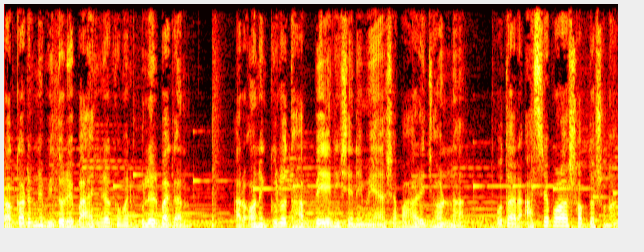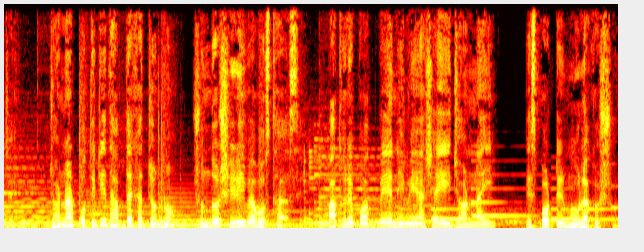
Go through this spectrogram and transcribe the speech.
রক গার্ডেনের ভিতরে বাইরের রকমের ফুলের বাগান আর অনেকগুলো ধাপ বেয়ে নিচে নেমে আসা পাহাড়ি ঝর্ণা ও তার আশ্রে পড়ার শব্দ শোনা যায়। ঝর্ণার প্রতিটি ধাপ দেখার জন্য সুন্দর সিঁড়ি ব্যবস্থা আছে। পাথুরে পথ বেয়ে নেমে আসা এই ঝর্ণাই স্পটটির মূল আকর্ষণ।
